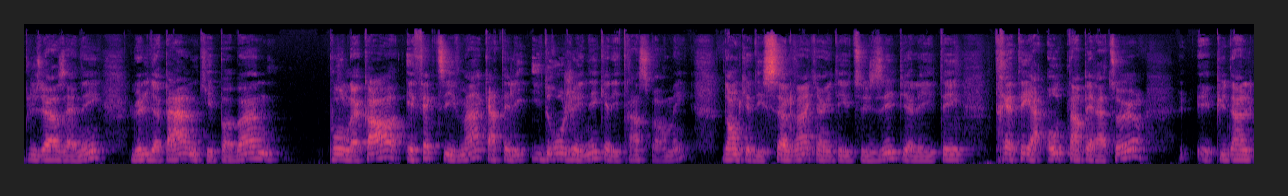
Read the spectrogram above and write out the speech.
plusieurs années. L'huile de palme qui est pas bonne pour le corps, effectivement, quand elle est hydrogénée, qu'elle est transformée. Donc, il y a des solvants qui ont été utilisés, puis elle a été traitée à haute température. Et puis, dans le,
